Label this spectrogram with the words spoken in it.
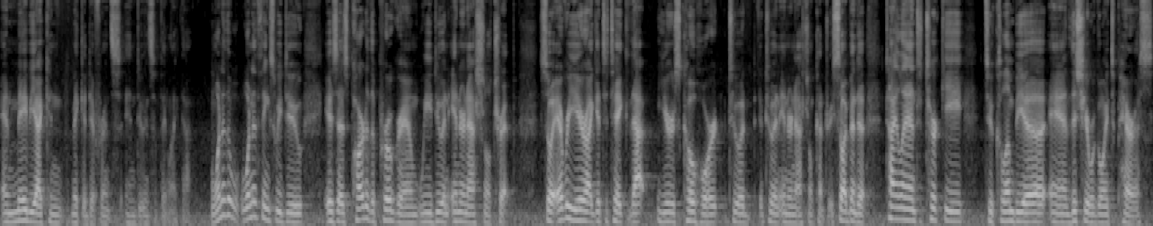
and maybe I can make a difference in doing something like that. One of, the, one of the things we do is as part of the program, we do an international trip. So every year I get to take that year's cohort to, a, to an international country. So I've been to Thailand, to Turkey, to Colombia, and this year we're going to Paris.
